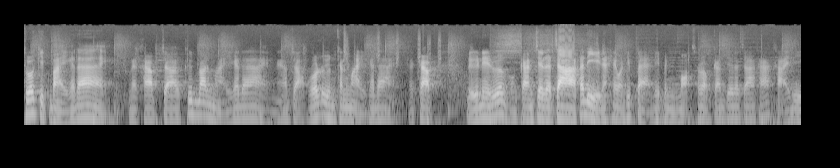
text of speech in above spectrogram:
ธุรกิจใหม่ก็ได้นะครับจะขึ้นบ้านใหม่ก็ได้นะครับจากรถยนต์คันใหม่ก็ได้นะครับหรือในเรื่องของการเจรจาก็ดีนะในวันที่ 8 นี่เป็นเหมาะสำหรับการเจรจาค้าขายดี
